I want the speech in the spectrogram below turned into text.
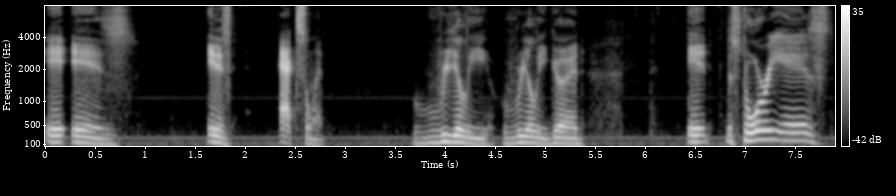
it is it is excellent. Really, really good. It the story is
